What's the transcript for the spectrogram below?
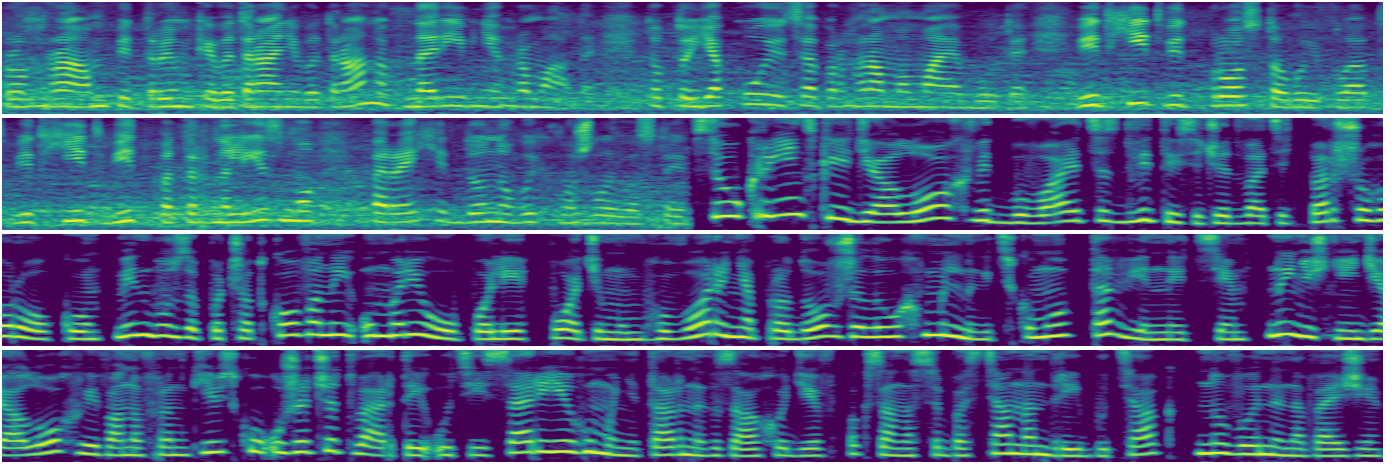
програм підтримки ветеранів ветеранок на рівні громади. Тобто, якою ця програма має бути? Відхід від просто виплат, відхід від патерналізму, перехід до нових можливостей. Всеукраїнський діалог відбувається з 2021 року. Він був започаткований у Маріуполі. Потім обговорення продовжили у Хмельницькому та Вінниці. Нинішній діалог в Івано-Франківську уже четвертий у цій серії гуманітарних заходів. Оксана Себастян, Андрій Буцяк. Новини на вежі.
